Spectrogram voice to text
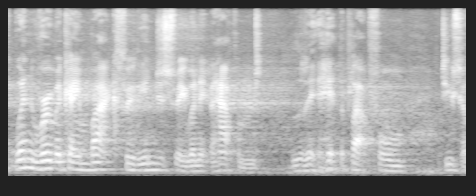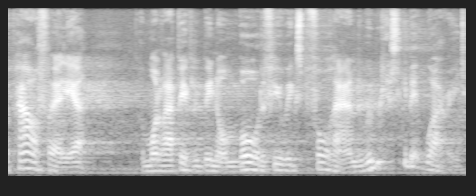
when the rumour came back through the industry when it happened, that it hit the platform due to a power failure, and one of our people had been on board a few weeks beforehand, we were getting a bit worried.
